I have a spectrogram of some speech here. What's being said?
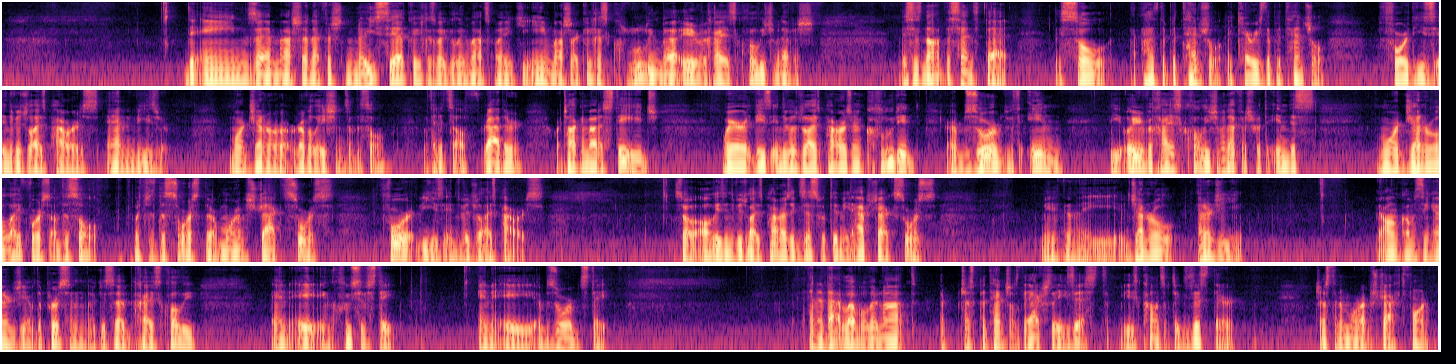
The masha nefesh masha nefesh. This is not the sense that the soul has the potential, it carries the potential for these individualized powers and these more general revelations of the soul within itself. Rather, we're talking about a stage where these individualized powers are included or absorbed within the Oyer V'chayis Kloli Shemanefesh, within this more general life force of the soul, which is the source, the more abstract source for these individualized powers. So all these individualized powers exist within the abstract source, meaning the general energy the all-encompassing energy of the person, like you said, chayes kloli, in a inclusive state, in a absorbed state. And at that level, they're not just potentials; they actually exist. These concepts exist there, just in a more abstract form.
